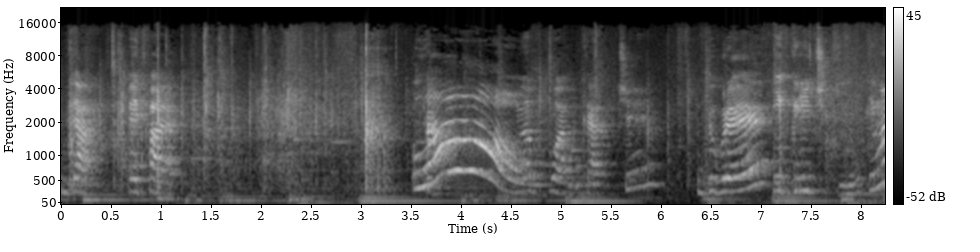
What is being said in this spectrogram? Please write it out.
Да, е това е. Вау! Има плакатче. Добре. Игрички. Има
